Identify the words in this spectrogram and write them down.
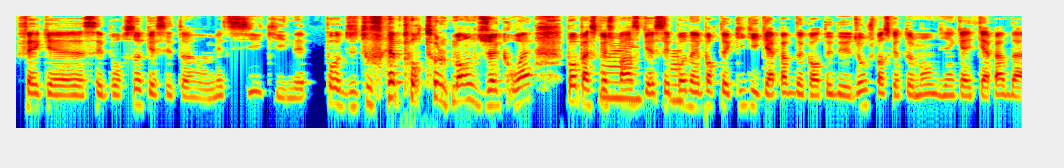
fait que c'est pour ça que c'est un métier qui n'est pas du tout fait pour tout le monde, je crois. Pas parce que je pense que c'est ouais. pas n'importe qui qui est capable de compter des jokes, je pense que tout le monde vient qu'à être capable de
